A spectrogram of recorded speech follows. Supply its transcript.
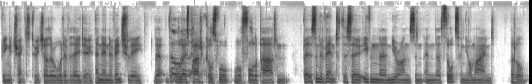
being attracted to each other or whatever they do, and then eventually the, the, all those particles will will fall apart. And but it's an event. So even the neurons and, and the thoughts in your mind, little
